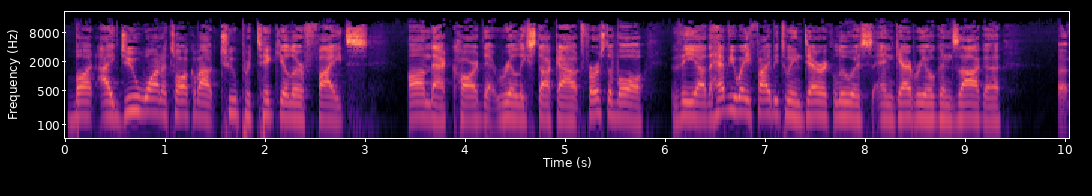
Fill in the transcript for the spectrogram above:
but I do want to talk about two particular fights on that card that really stuck out. First of all, the uh, the heavyweight fight between Derrick Lewis and Gabriel Gonzaga. Uh,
